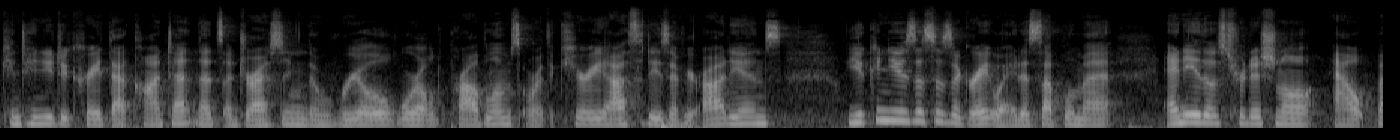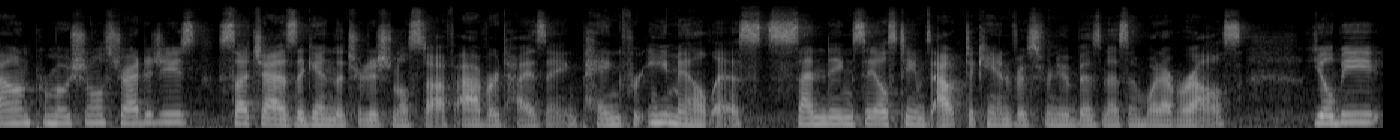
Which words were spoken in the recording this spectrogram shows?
continue to create that content that's addressing the real world problems or the curiosities of your audience. You can use this as a great way to supplement any of those traditional outbound promotional strategies, such as, again, the traditional stuff advertising, paying for email lists, sending sales teams out to canvass for new business, and whatever else you'll be,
